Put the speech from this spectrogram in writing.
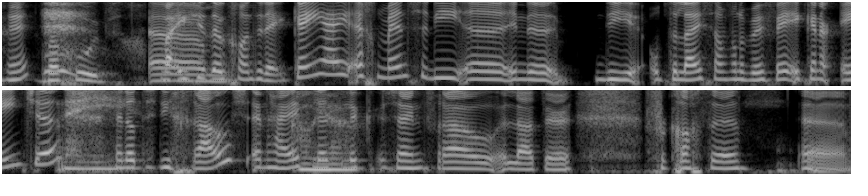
maar goed. Maar ik zit ehm, ook gewoon te denken. Ken jij echt mensen die eh, in de die op de lijst staan van de BV. Ik ken er eentje. Nee. En dat is die Graus. En hij heeft Oh, ja. letterlijk zijn vrouw laten verkrachten ehm,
